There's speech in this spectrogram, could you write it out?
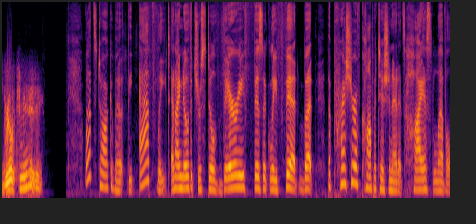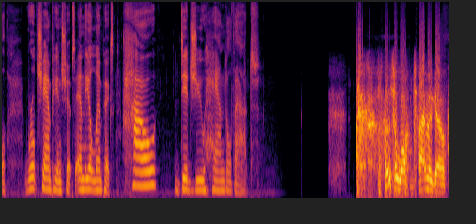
real community. Let's talk about the athlete. And I know that you're still very physically fit, but the pressure of competition at its highest level, world championships and the Olympics, how did you handle that? that was a long time ago.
